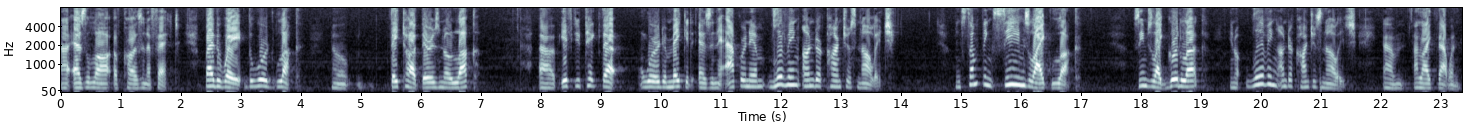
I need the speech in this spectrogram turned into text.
uh, as the law of cause and effect. By the way, the word luck, no, they taught there is no luck. Uh, if you take that word and make it as an acronym, living under conscious knowledge. When something seems like luck, seems like good luck, you know, living under conscious knowledge. Um, I like that one.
